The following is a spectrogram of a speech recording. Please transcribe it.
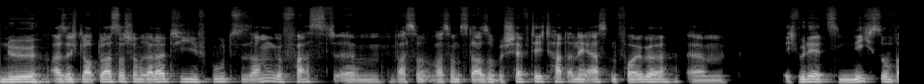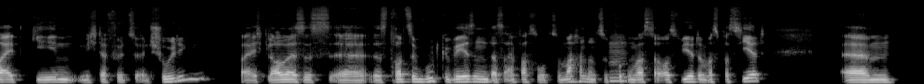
Nö, also ich glaube, du hast das schon relativ gut zusammengefasst, ähm, was, was uns da so beschäftigt hat an der ersten Folge. Ähm, ich würde jetzt nicht so weit gehen, mich dafür zu entschuldigen, weil ich glaube, es ist, äh, es ist trotzdem gut gewesen, das einfach so zu machen und zu mhm. gucken, was daraus wird und was passiert. Ähm,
